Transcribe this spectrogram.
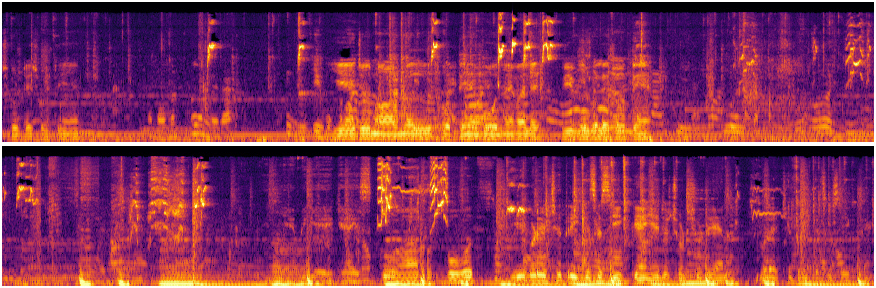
छोटे छोटे हैं ये जो नॉर्मल होते हैं बोलने वाले ये वो गलत होते हैं। ये भी एक है इसको आप बहुत ये बड़े अच्छे तरीके से सीखते हैं ये जो छोटे छोटे हैं ना बड़े अच्छे तरीके से सीखते हैं।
